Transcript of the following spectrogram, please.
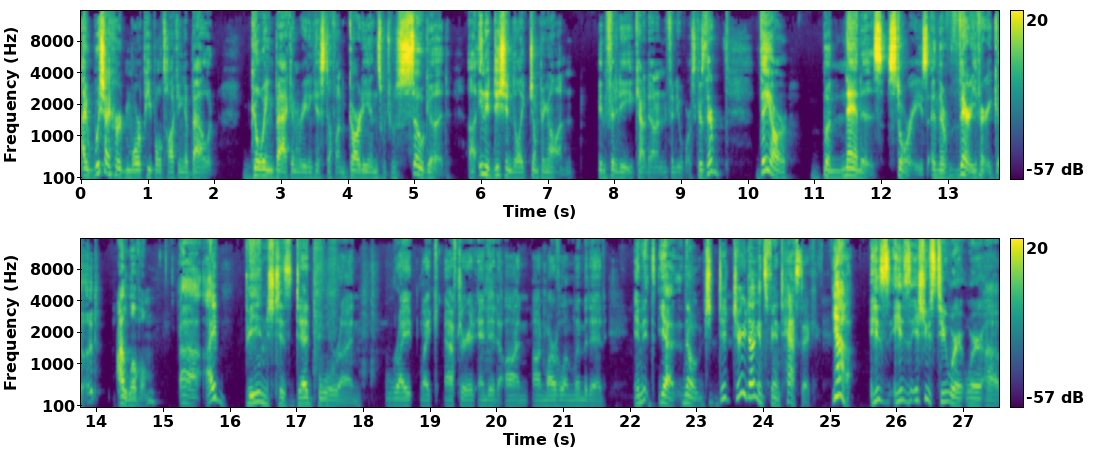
I wish I heard more people talking about going back and reading his stuff on Guardians, which was so good. Uh, in addition to like jumping on Infinity Countdown and Infinity Wars, because they're they are bananas stories, and they're very very good. I love them. Uh, I binged his Deadpool run right like after it ended on on Marvel Unlimited, and it's yeah no J- Gerry Duggan's fantastic. Yeah, his his issues too where where uh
